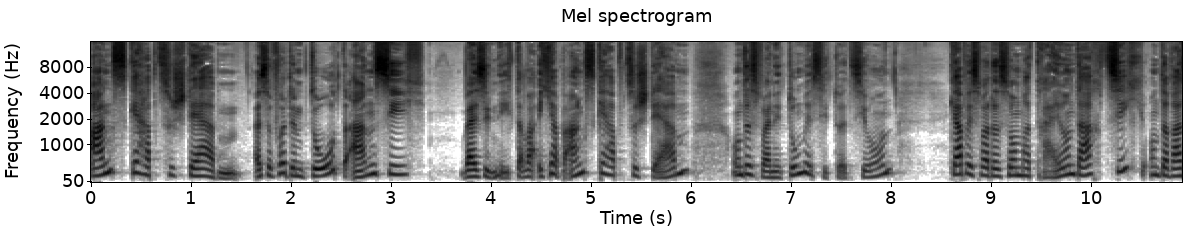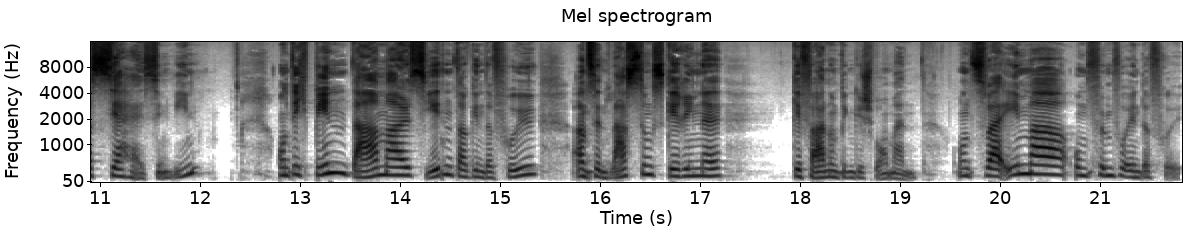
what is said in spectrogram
Angst gehabt zu sterben. Also vor dem Tod an sich, weiß ich nicht, aber ich habe Angst gehabt zu sterben und es war eine dumme Situation. Ich glaube, es war der Sommer 83 und da war es sehr heiß in Wien. Und ich bin damals jeden Tag in der Früh ans Entlastungsgerinne gefahren und bin geschwommen. Und zwar immer um 5 Uhr in der Früh.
